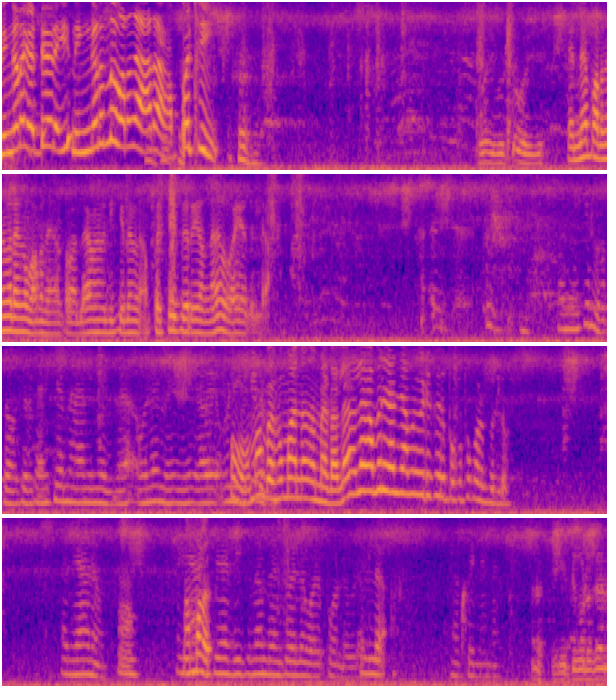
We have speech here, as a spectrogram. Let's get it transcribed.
നിങ്ങളുടെ കെട്ടിയവരെ ഈ നിങ്ങളെന്ന് പറഞ്ഞ ആരാ? അപ്പച്ചി. എന്നെ പറഞ്ഞ പോലെ അങ്ങ് പറഞ്ഞ കേട്ടോ. അല്ലാതെ ഒരിക്കലും അപ്പച്ചി കയറി അങ്ങനെ പോയതില്ല. ബഹുമാനം അല്ല അല്ല ഞാൻ കയറി പോകുമ്പോൾ കുഴപ്പമില്ലോ ഞാനോ? നമ്മൾ. ഇല്ല. പിന്നെ സീറ്റ് കൊടുക്കാൻ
